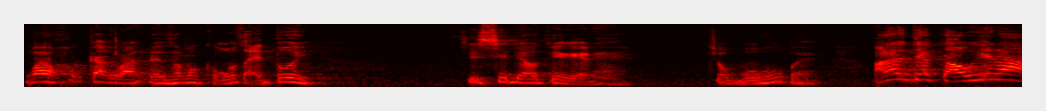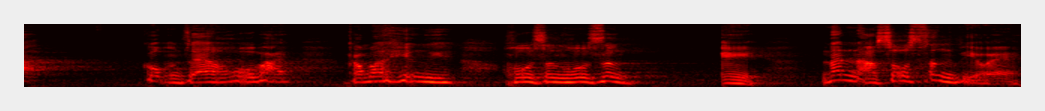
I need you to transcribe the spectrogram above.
我发觉人什么狗仔队，这失了德个呢，足无好诶！啊，咱遮教囡仔，佫毋知影好歹。感觉兴趣好算好算，诶，咱若所算着诶，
